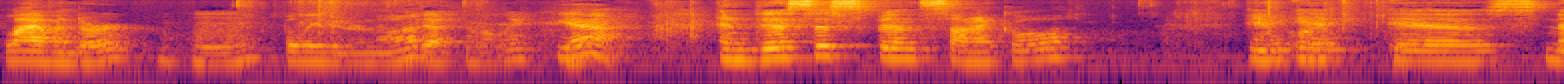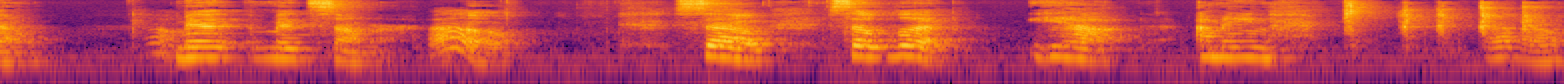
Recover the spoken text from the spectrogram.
lavender, Mhm. believe it or not. Definitely. Yeah. And this is Spincycle. And Unicorn? it is, no, Oh. mid, midsummer. Oh. So, so look, yeah, I mean, Uh oh.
